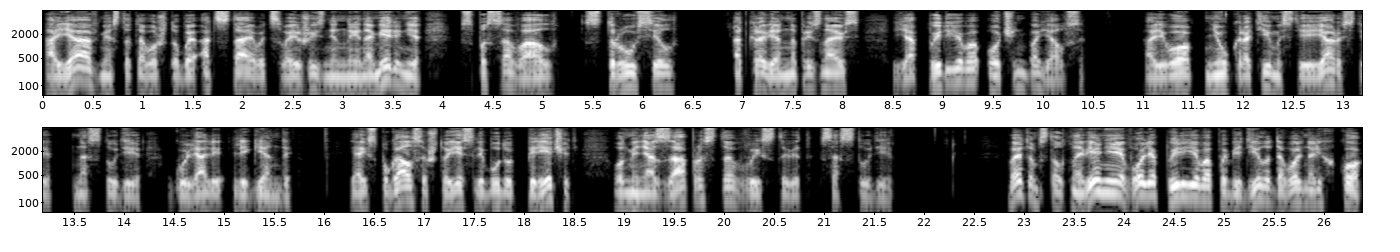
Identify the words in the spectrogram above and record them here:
а я, вместо того, чтобы отстаивать свои жизненные намерения, спасовал, струсил, Откровенно признаюсь, я Пырьева очень боялся. О его неукротимости и ярости на студии гуляли легенды. Я испугался, что если буду перечить, он меня запросто выставит со студии. В этом столкновении воля Пырьева победила довольно легко.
